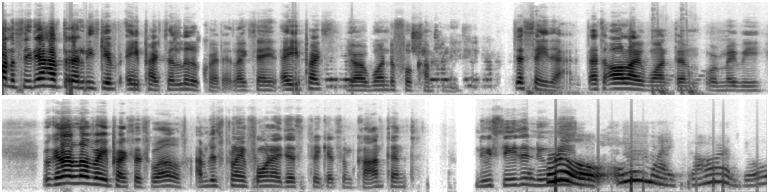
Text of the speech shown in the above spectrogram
honestly, they have to at least give Apex a little credit. Like saying, Apex, you're a wonderful company. Just say that. That's all I want them, or maybe because I love Apex as well. I'm just playing Fortnite just to get some content. New season, new. Bro, oh my god, bro.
